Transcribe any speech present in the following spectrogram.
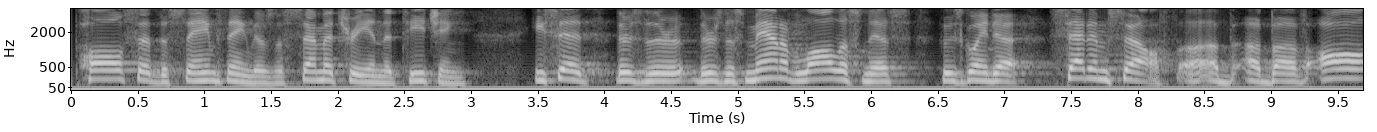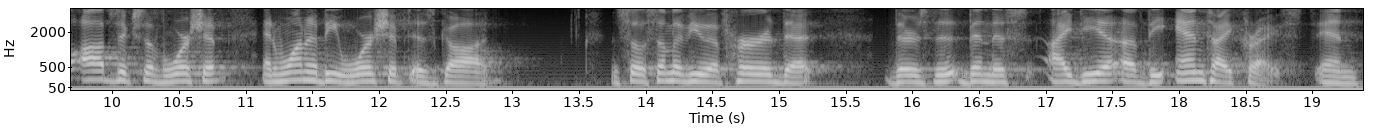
Paul said the same thing. There's a symmetry in the teaching. He said, there's, the, there's this man of lawlessness who's going to set himself uh, above all objects of worship and want to be worshiped as God. And so some of you have heard that there's been this idea of the Antichrist. And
